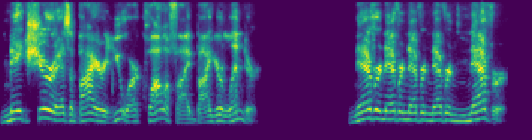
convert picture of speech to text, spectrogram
Make sure as a buyer you are qualified by your lender. Never, never, never, never, never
